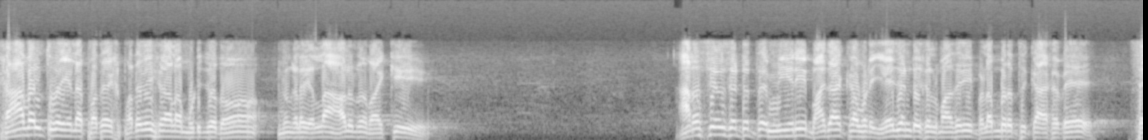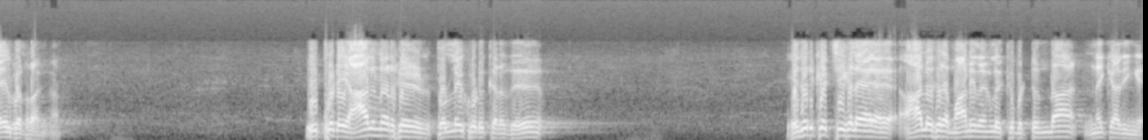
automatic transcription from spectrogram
காவல்துறையில பதவி பதவி காலம் முடிஞ்சதும் இவங்களை எல்லாம் ஆளுநராக்கி அரசியல் சட்டத்தை மீறி பாஜகவுடைய ஏஜெண்டுகள் மாதிரி விளம்பரத்துக்காகவே செயல்படுறாங்க. இப்படி ஆளுநர்கள் தொல்லை கொடுக்கிறது. எதிர்க்கட்சிகளை ஆளுகிற மாநிலங்களுக்கு மட்டும்தான் நினைக்காதீங்க.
